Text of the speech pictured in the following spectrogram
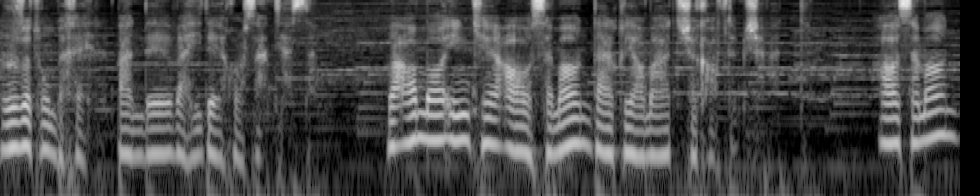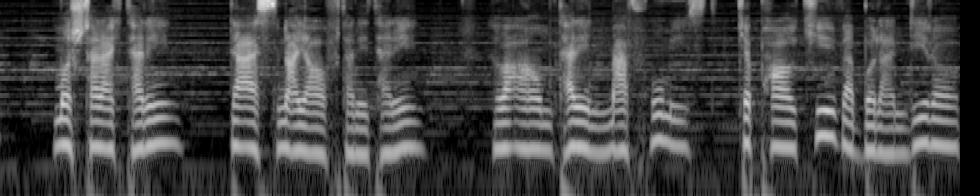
روزتون بخیر بنده وحید خورسندی هستم و اما اینکه آسمان در قیامت شکافته می شود آسمان مشترکترین دست نیافتنی ترین و عامترین مفهومی است که پاکی و بلندی را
